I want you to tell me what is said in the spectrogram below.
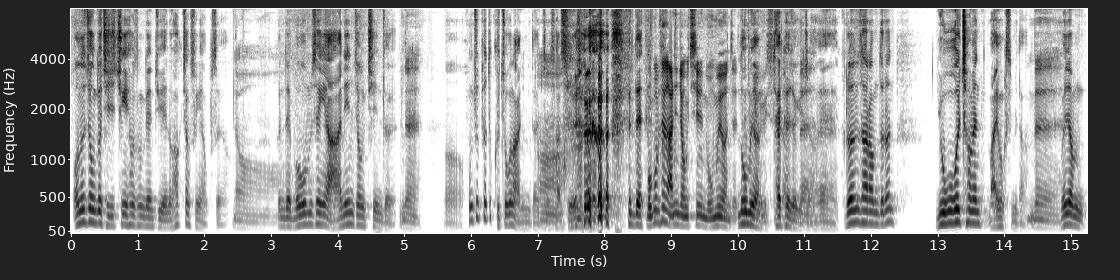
어느 정도 지지층이 형성된 뒤에는 확장성이 없어요. 어... 근데 모범생이 아닌 정치인들, 네. 어, 홍준표도 그쪽은 아닙니다. 이제 어... 사실. 근데 모범생 아닌 정치인 노무현 노무현 대표적이죠. 네. 네. 그런 사람들은 욕을 처음엔 많이 먹습니다. 네. 왜냐하면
